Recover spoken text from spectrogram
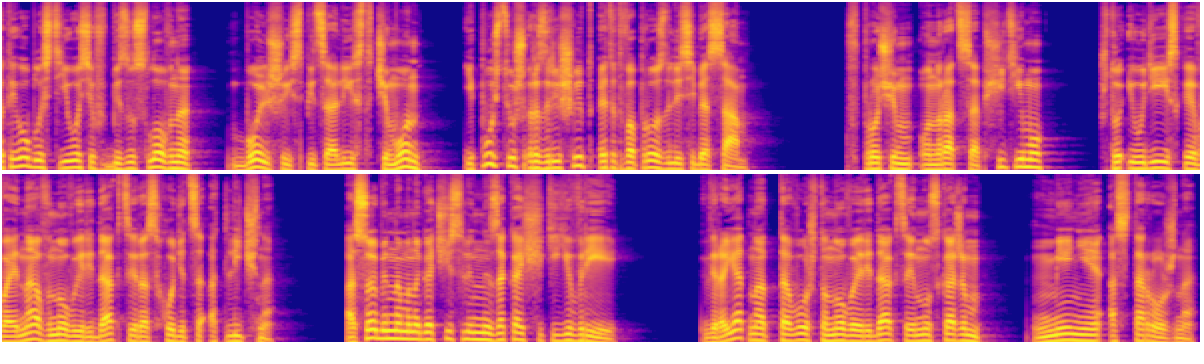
этой области Иосиф, безусловно, больший специалист, чем он, и пусть уж разрешит этот вопрос для себя сам. Впрочем, он рад сообщить ему, что иудейская война в новой редакции расходится отлично. Особенно многочисленны заказчики-евреи. Вероятно, от того, что новая редакция, ну скажем, менее осторожна.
